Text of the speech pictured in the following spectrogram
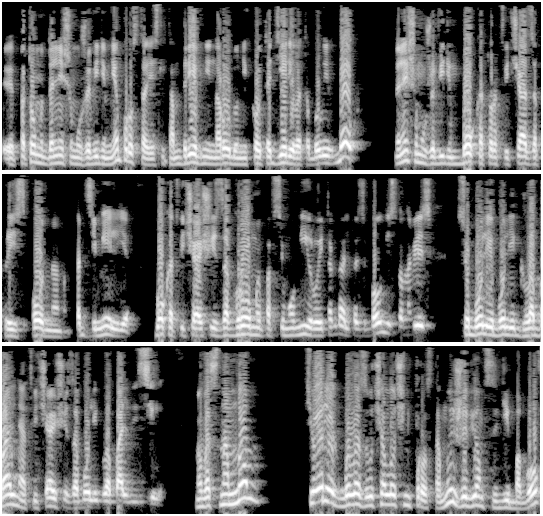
И потом мы в дальнейшем уже видим не просто, если там древний народ, у них какое-то дерево, это был их бог, в дальнейшем уже видим бог, который отвечает за преисподнее, подземелье, Бог, отвечающий за громы по всему миру и так далее. То есть боги становились все более и более глобальные, отвечающие за более глобальные силы. Но в основном теория была, звучала очень просто. Мы живем среди богов,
